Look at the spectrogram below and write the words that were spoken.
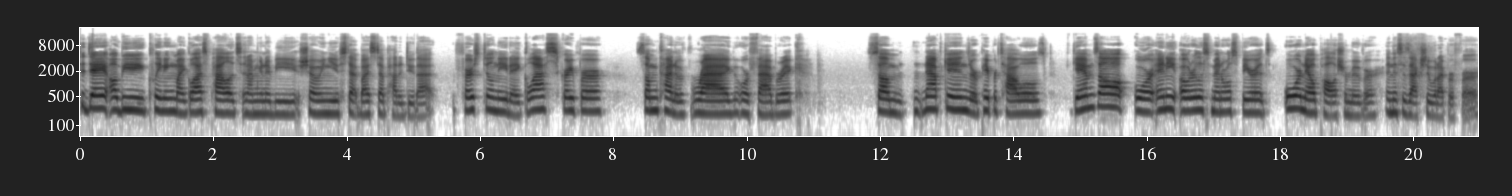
Today I'll be cleaning my glass palettes and I'm going to be showing you step by step how to do that. First you'll need a glass scraper, some kind of rag or fabric, some napkins or paper towels, Gamsol or any odorless mineral spirits or nail polish remover, and this is actually what I prefer.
